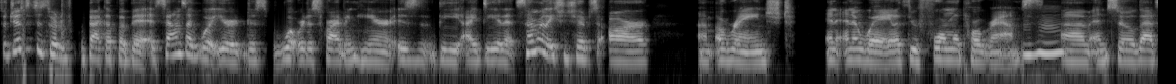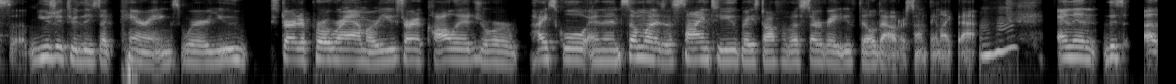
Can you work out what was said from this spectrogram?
So just to sort of back up a bit, it sounds like what you're just what we're describing here is the idea that some relationships are um, arranged in, in a way like through formal programs, mm-hmm. um, and so that's usually through these like pairings where you start a program or you start a college or high school and then someone is assigned to you based off of a survey you filled out or something like that. Mm-hmm. and then this uh,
